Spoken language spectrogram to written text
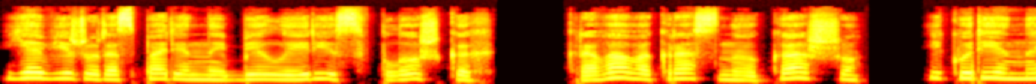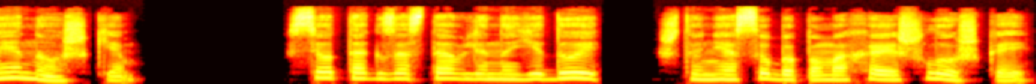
Я вижу распаренный белый рис в плошках, кроваво-красную кашу и куриные ножки. Все так заставлено едой, что не особо помахаешь ложкой.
